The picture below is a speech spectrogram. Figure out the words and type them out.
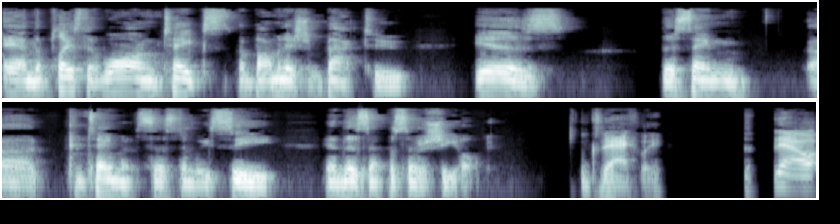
and the place that Wong takes Abomination back to is the same uh, containment system we see in this episode of She-Hulk. Exactly. Now,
